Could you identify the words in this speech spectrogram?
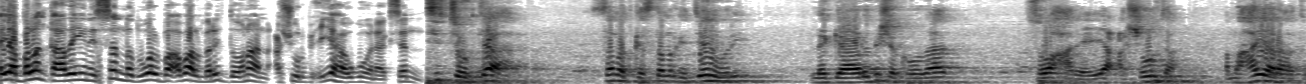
ayaa ballan qaaday inay sanad walba abaal marin doonaan cashuur bixiyaha ugu wanaagsan. Si joogto ah sanad kasta marka january la gaadho bisha koowaad soo xareeya cashuurta ama ha yaraato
